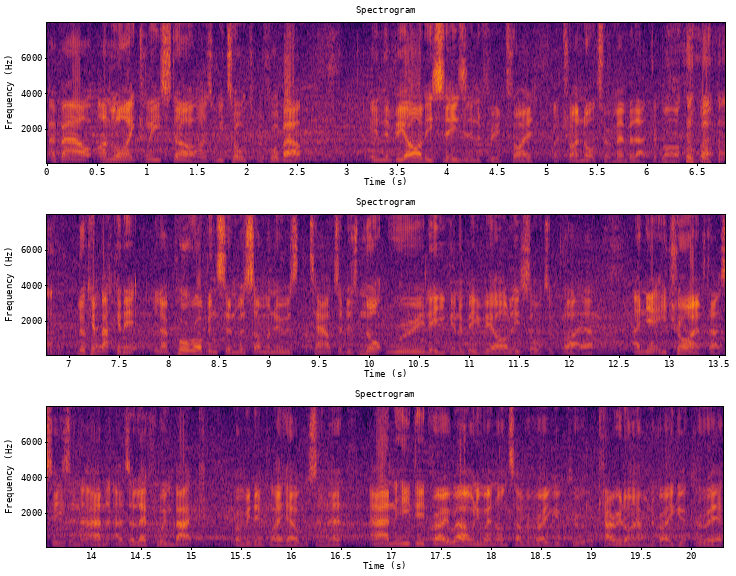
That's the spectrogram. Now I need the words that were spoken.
about unlikely stars. We talked before about in the Vialli season. If we try, I try not to remember that debacle, but looking back in it, you know, Paul Robinson was someone who was touted as not really going to be Vialli sort of player, and yet he triumphed that season and as a left wing back when we didn't play Helguson there, and he did very well, and he went on to have a very good career, or carried on having a very good career.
